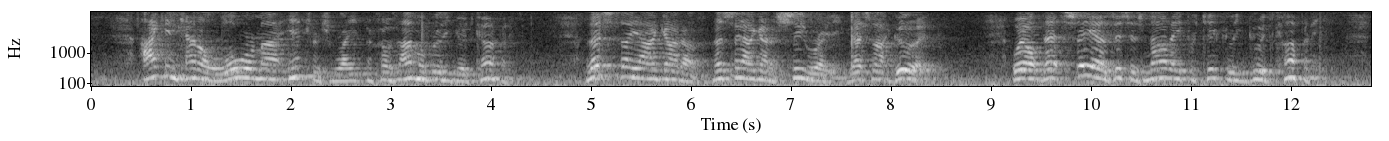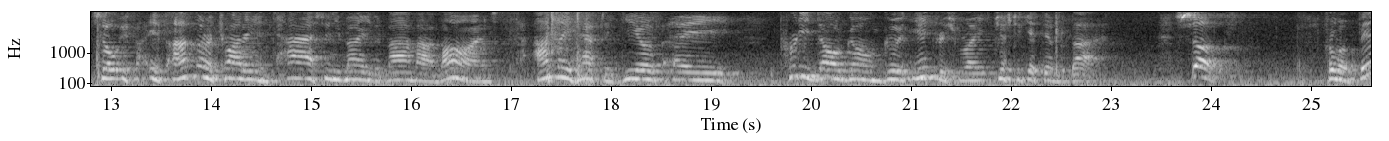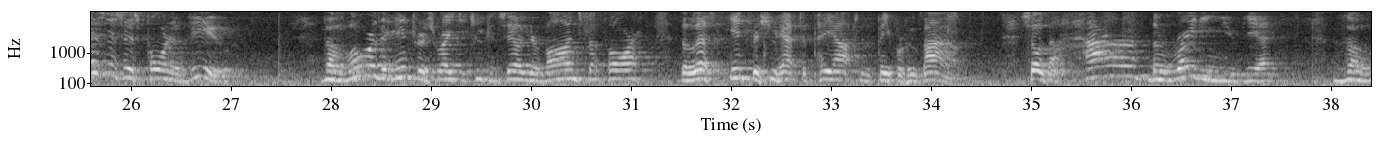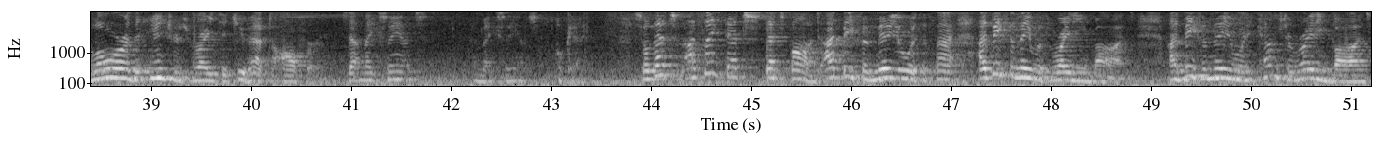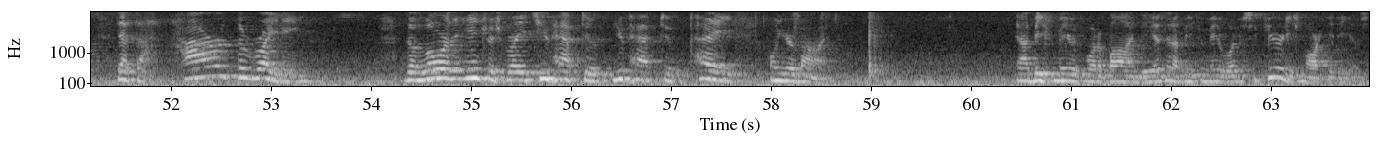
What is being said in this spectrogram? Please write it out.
I can kind of lower my interest rate because I'm a really good company. Let's say I got a let's say I got a C rating. That's not good. Well, that says this is not a particularly good company. So if, if I'm going to try to entice anybody to buy my bonds, I may have to give a pretty doggone good interest rate just to get them to buy. So, from a business's point of view, the lower the interest rate that you can sell your bonds for, the less interest you have to pay out to the people who buy them. So the higher the rating you get, the lower the interest rate that you have to offer. Does that make sense? That makes sense. Okay. So that's I think that's that's bonds. I'd be familiar with the fact I'd be familiar with rating bonds. I'd be familiar when it comes to rating bonds that the higher the rating, the lower the interest rate you have to you have to pay on your bond. And I'd be familiar with what a bond is, and I'd be familiar with what a securities market is.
